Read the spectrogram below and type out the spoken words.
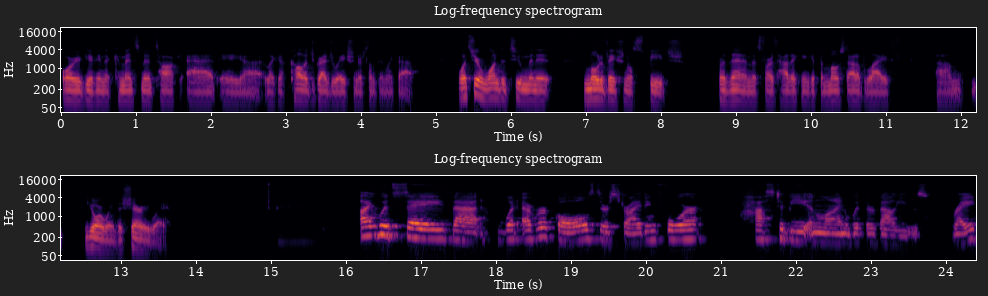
or you're giving a commencement talk at a uh, like a college graduation or something like that. What's your one to two minute motivational speech for them as far as how they can get the most out of life um, your way, the Sherry way? I would say that whatever goals they're striving for has to be in line with their values, right?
